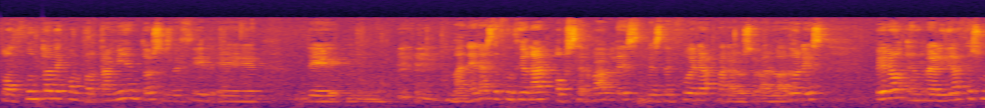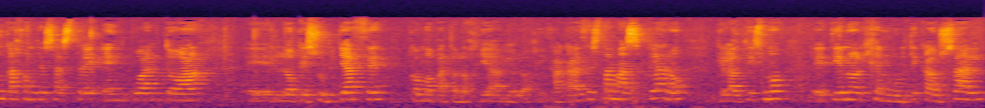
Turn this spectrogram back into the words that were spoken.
conjunto de comportamientos, es decir, eh, de mm, maneras de funcionar observables desde fuera para los evaluadores pero en realidad es un cajón desastre en cuanto a eh, lo que subyace como patología biológica. Cada vez está más claro que el autismo eh, tiene origen multicausal,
